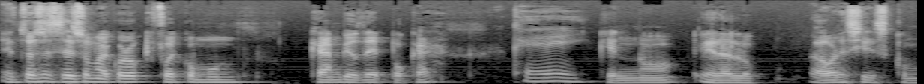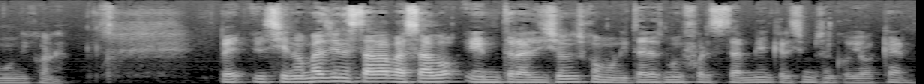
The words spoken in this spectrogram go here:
Entonces eso me acuerdo que fue como un cambio de época. Okay. Que no era lo... Ahora sí es común y con Sino más bien estaba basado en tradiciones comunitarias muy fuertes también. Crecimos en Coyoacán.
